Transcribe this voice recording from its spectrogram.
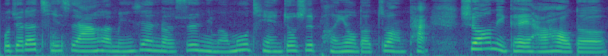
我觉得其实啊，很明显的是你们目前就是朋友的状态，希望你可以好好的。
